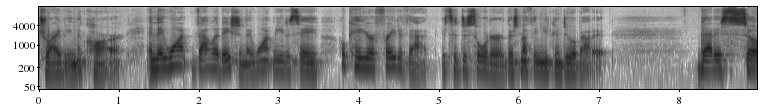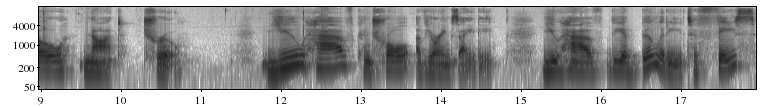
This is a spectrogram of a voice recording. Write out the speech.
driving the car. And they want validation. They want me to say, okay, you're afraid of that. It's a disorder. There's nothing you can do about it. That is so not true. You have control of your anxiety. You have the ability to face,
